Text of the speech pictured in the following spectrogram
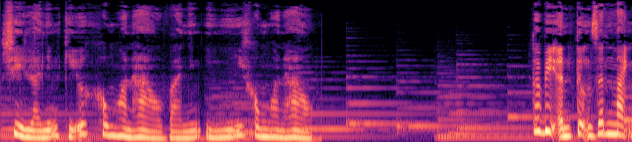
chỉ là những ký ức không hoàn hảo và những ý nghĩ không hoàn hảo. Tôi bị ấn tượng rất mạnh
